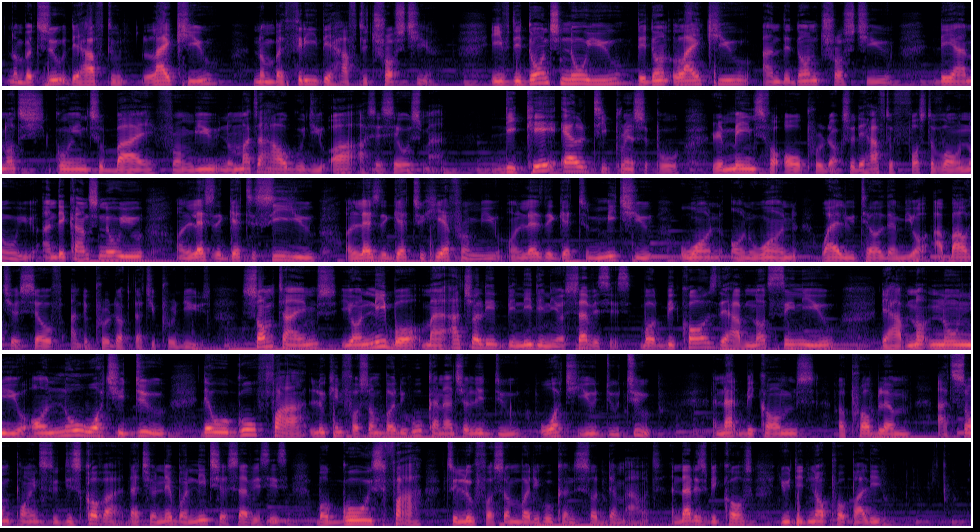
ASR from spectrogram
Number two, they have to like you. Number three, they have to trust you. If they don't know you, they don't like you, and they don't trust you, they are not going to buy from you no matter how good you are as a salesman the KLT principle remains for all products. So they have to first of all know you. And they can't know you unless they get to see you, unless they get to hear from you, unless they get to meet you one on one while you tell them you're about yourself and the product that you produce. Sometimes your neighbor might actually be needing your services, but because they have not seen you, they have not known you or know what you do, they will go far looking for somebody who can actually do what you do too. And that becomes a problem at some points to discover that your neighbor needs your services but goes far to look for somebody who can sort them out. And that is because you did not properly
